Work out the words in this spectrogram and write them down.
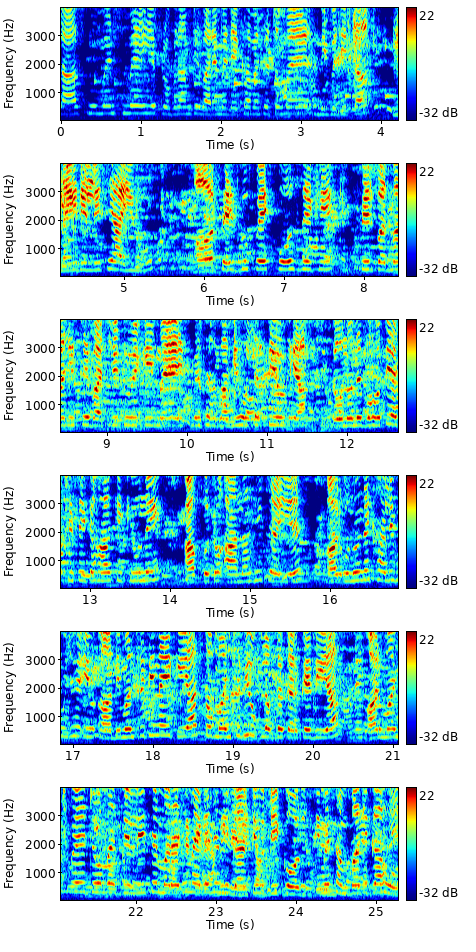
लास्ट मोमेंट्स में ये प्रोग्राम के बारे में देखा, वैसे तो मैं निवेदिता नई दिल्ली से आई हूँ। और फेसबुक पे एक पोस्ट देखी, फिर पद्मा जी से बातचीत हुई कि मैं इसमें सहभागी हो सकती हूँ क्या? तो उन्होंने बहुत ही अच्छे से कहा कि क्यों नहीं, आपको तो आना ही चाहिए। और उन्होंने खाली मुझे निमंत्रित ही नहीं किया तो मंच भी उपलब्ध करके दिया। और मंच पे जो मैं दिल्ली से मराठी मैगजीन निकालती हूँ दी कोर उसकी मैं संपादिका हूँ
